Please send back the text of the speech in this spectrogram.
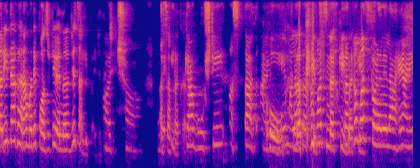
तरी त्या घरामध्ये पॉझिटिव्ह एनर्जी आली पाहिजे. अच्छा म्हणजे असा प्रकार. इतक्या गोष्टी असतात आणि हो हे मला प्रथमच कळलेलं आहे आणि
